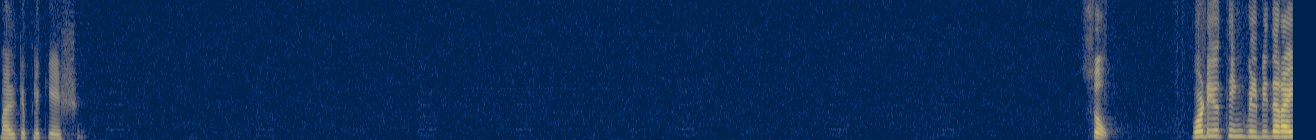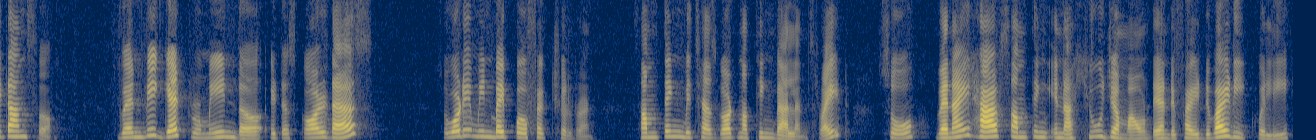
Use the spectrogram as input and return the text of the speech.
multiplication. So, what do you think will be the right answer? When we get remainder, it is called as, so what do you mean by perfect children? Something which has got nothing balance, right? So, when I have something in a huge amount and if I divide equally,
